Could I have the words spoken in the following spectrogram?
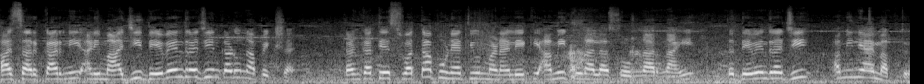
हा सरकारनी आणि माझी देवेंद्रजींकडून अपेक्षा आहे. कारण का ते स्वतः पुण्यात येऊन म्हणाले की आम्ही कुणाला सोडणार नाही. तर देवेंद्रजी आम्ही न्याय मागतोय.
